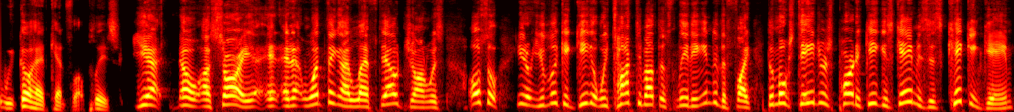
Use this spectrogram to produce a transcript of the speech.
we go ahead, Ken Flo, please. Yeah, no, uh, sorry. And, and one thing I left out, John, was also, you know, you look at Giga. We talked about this leading into the fight. The most dangerous part of Giga's game is his kicking game.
